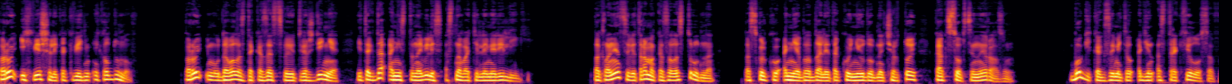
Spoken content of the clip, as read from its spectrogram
Порой их вешали как ведьм и колдунов. Порой им удавалось доказать свои утверждения, и тогда они становились основателями религий. Поклоняться ветрам оказалось трудно, поскольку они обладали такой неудобной чертой, как собственный разум. Боги, как заметил один остряк-философ,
